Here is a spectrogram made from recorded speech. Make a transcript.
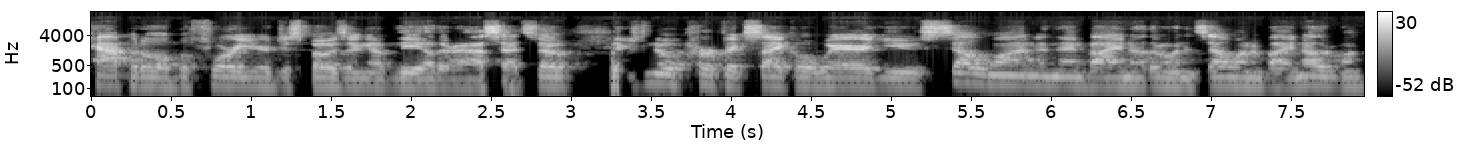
capital before you're disposing of the other asset. So there's no perfect cycle where you sell one and then buy another one and sell one and buy another one.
